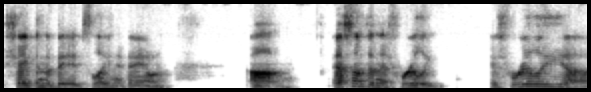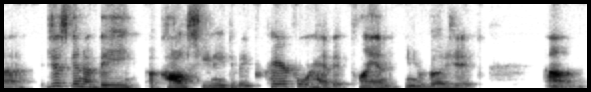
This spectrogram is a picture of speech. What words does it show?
shaping the beds, laying it down. Um, that's something that's really it's really uh, just going to be a cost you need to be prepared for, have it planned in your budget. Um,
